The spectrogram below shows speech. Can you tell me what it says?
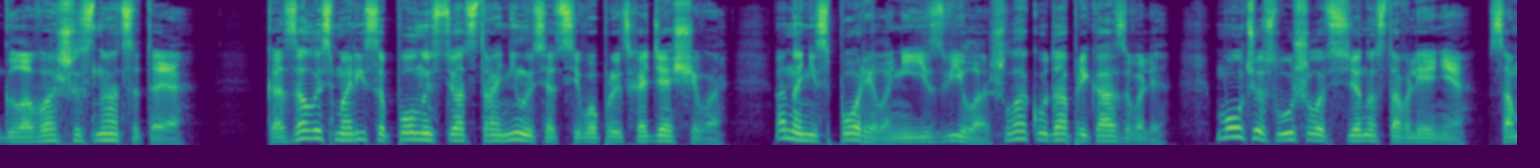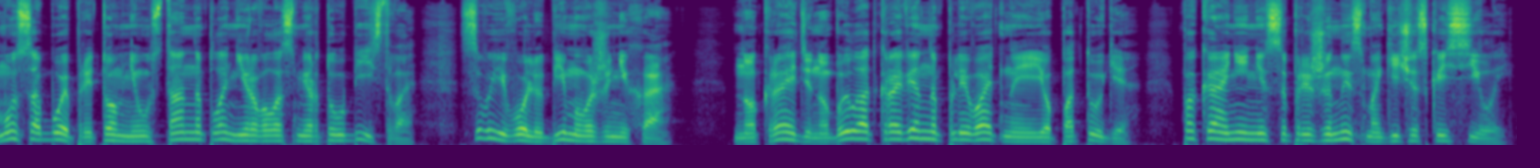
Глава 16. Казалось, Мариса полностью отстранилась от всего происходящего. Она не спорила, не язвила, шла куда приказывали. Молча слушала все наставления. Само собой, притом неустанно планировала смертоубийство своего любимого жениха. Но Крайдену было откровенно плевать на ее потуги, пока они не сопряжены с магической силой.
